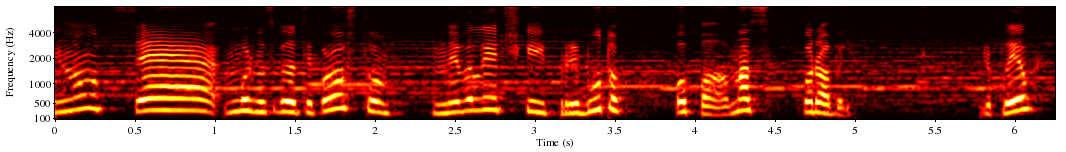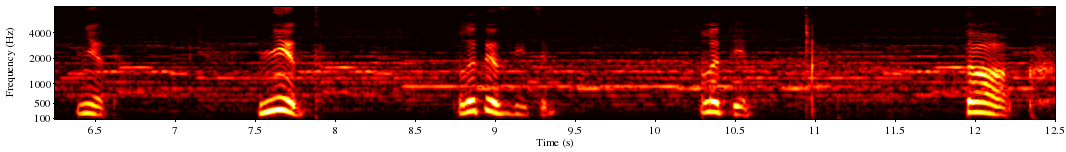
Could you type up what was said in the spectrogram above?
Ну, це, можна сказати, просто невеличкий прибуток. Опа, у нас корабль. Приплив? Ні. Ні. Лети звідси. Лети. Так,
